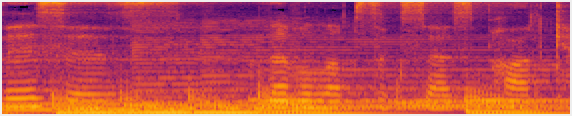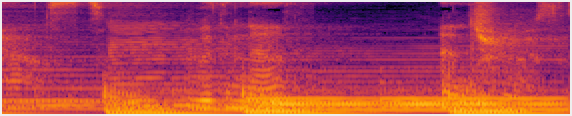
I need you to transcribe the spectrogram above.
This is Level Up Success Podcast with Neth and Truth.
